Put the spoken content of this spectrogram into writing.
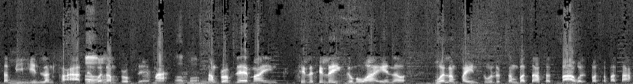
sabihin lang sa atin, Oo. walang problema. Opo. Ang problema, yung sila-sila yung gumawa eh, na walang pahintulot ng batas at bawal pa sa batas.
